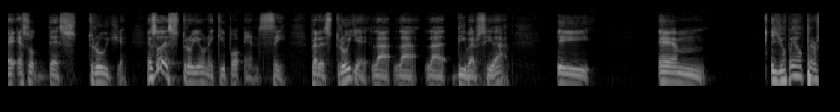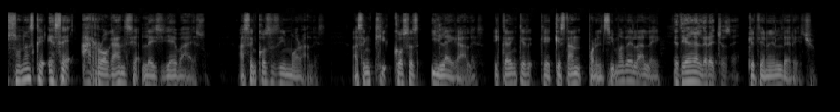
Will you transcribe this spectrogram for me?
eh, eso destruye. Eso destruye un equipo en sí, pero destruye la, la- la diversidad. Y, y yo veo personas que esa arrogancia les lleva a eso. Hacen cosas inmorales, hacen cosas ilegales y creen que, que- que están por encima de la ley, Que tienen el derecho, sí. que tienen el derecho.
